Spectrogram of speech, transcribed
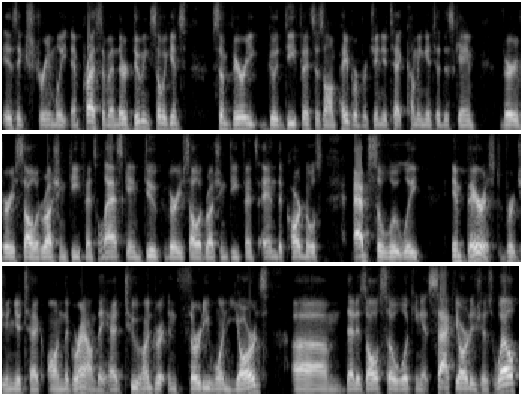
is extremely impressive. And they're doing so against some very good defenses on paper. Virginia Tech coming into this game very, very solid rushing defense. Last game, Duke, very solid rushing defense. And the Cardinals, absolutely embarrassed Virginia Tech on the ground. They had 231 yards. Um, that is also looking at sack yardage as well.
